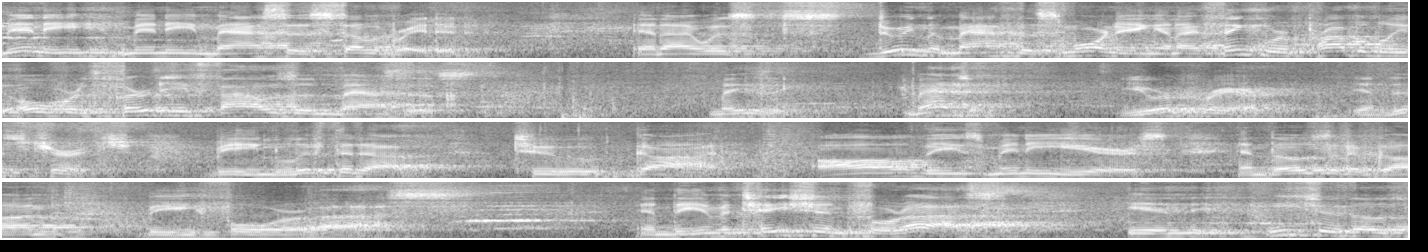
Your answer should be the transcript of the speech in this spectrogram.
many, many masses celebrated. And I was doing the math this morning, and I think we're probably over 30,000 masses. Amazing. Imagine your prayer in this church being lifted up to God all these many years and those that have gone before us. And the invitation for us in each of those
